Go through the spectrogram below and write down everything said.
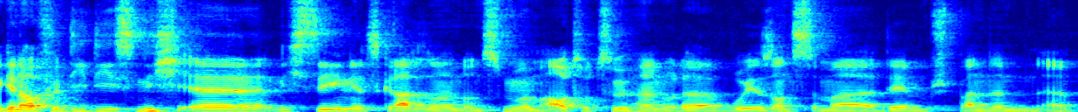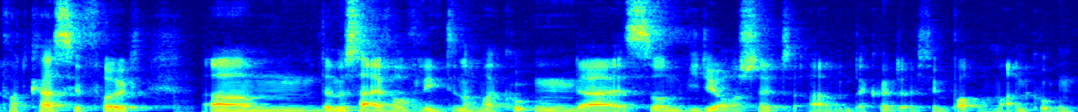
Genau, für die, die es nicht, äh, nicht sehen jetzt gerade, sondern uns nur im Auto zuhören oder wo ihr sonst immer dem spannenden äh, Podcast hier folgt, ähm, da müsst ihr einfach auf LinkedIn nochmal gucken. Da ist so ein Videoausschnitt, ähm, da könnt ihr euch den Bot nochmal angucken.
